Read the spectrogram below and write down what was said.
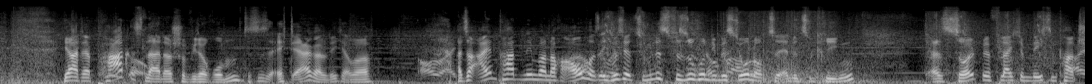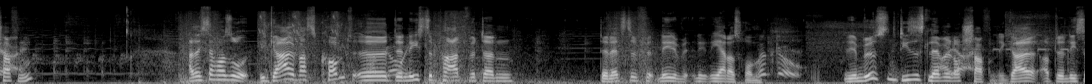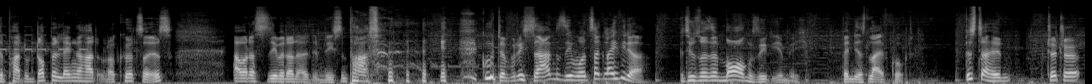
Ja, der Part ist leider schon wieder rum. Das ist echt ärgerlich, aber... Also ein Part nehmen wir noch auf. Also ich muss jetzt zumindest versuchen, die Mission noch zu Ende zu kriegen. Das sollten wir vielleicht im nächsten Part schaffen. Also ich sag mal so, egal was kommt, äh, der nächste Part wird dann... Der letzte... Nee, nee, andersrum. Wir müssen dieses Level noch schaffen. Egal, ob der nächste Part eine Doppellänge hat oder kürzer ist. Aber das sehen wir dann halt im nächsten Part. Gut, dann würde ich sagen, sehen wir uns dann gleich wieder. Beziehungsweise morgen seht ihr mich, wenn ihr es live guckt. Bis dahin. Tschö, tschö.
